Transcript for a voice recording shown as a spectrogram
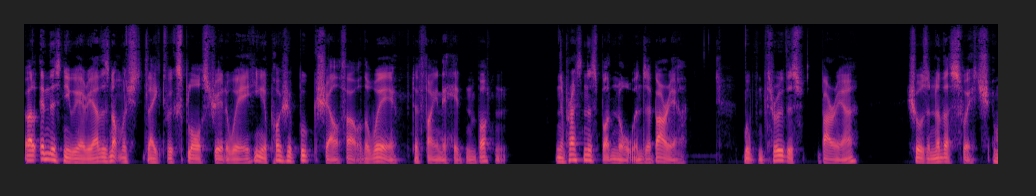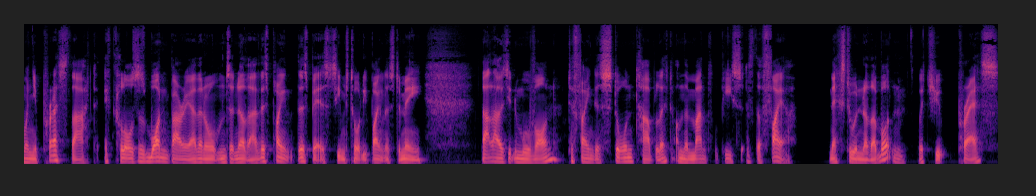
Well, in this new area, there's not much like to explore straight away. You can push a bookshelf out of the way to find a hidden button. And pressing this button opens a barrier. Moving through this barrier shows another switch, and when you press that, it closes one barrier, then opens another. At this point, this bit seems totally pointless to me. That allows you to move on to find a stone tablet on the mantelpiece of the fire, next to another button, which you press,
